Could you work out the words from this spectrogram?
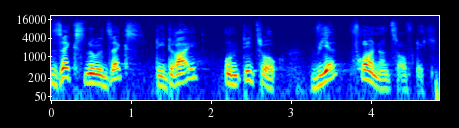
606 die 3 und die 2. Wir freuen uns auf dich.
